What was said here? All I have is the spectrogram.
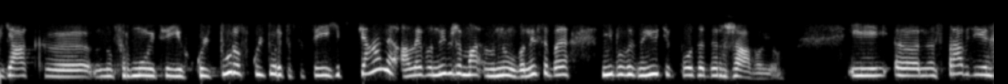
як е, ну формується їх культура в культурі, тобто це єгиптяни, але вони вже ну, вони себе ніби визнають поза державою. І е, насправді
